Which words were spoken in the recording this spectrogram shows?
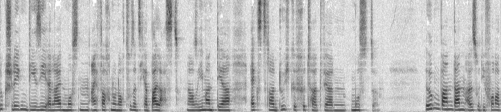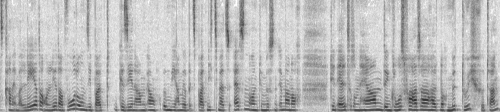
Rückschlägen, die sie erleiden mussten, einfach nur noch zusätzlicher Ballast. Also jemand, der extra durchgefüttert werden musste irgendwann dann, als so die Vorratskammer immer leerer und leerer wurde und sie bald gesehen haben, ja, irgendwie haben wir jetzt bald nichts mehr zu essen und wir müssen immer noch den älteren Herrn, den Großvater halt noch mit durchfüttern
